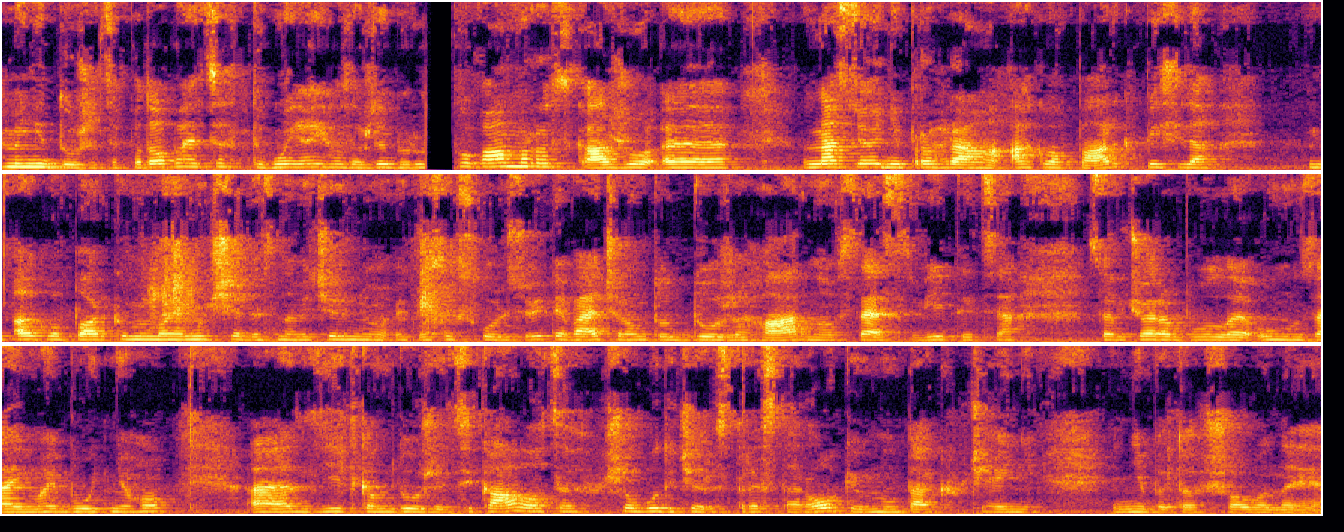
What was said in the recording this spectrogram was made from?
Мені дуже це подобається, тому я його завжди беру. Вам розкажу. Е, у нас сьогодні програма Аквапарк. Після аквапарку ми маємо ще десь на вечірню якусь екскурсію. Йти вечором тут дуже гарно, все світиться. Це вчора були у музей майбутнього. Е, діткам дуже цікаво. Це що буде через 300 років. Ну так вчені, нібито що вони,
